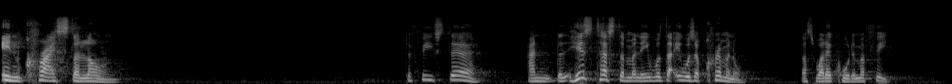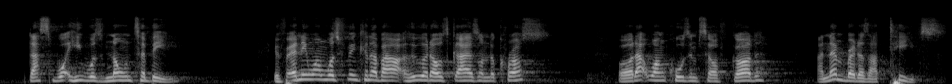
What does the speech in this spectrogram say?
in Christ alone. The thief's there. And the, his testimony was that he was a criminal. That's why they called him a thief. That's what he was known to be. If anyone was thinking about who are those guys on the cross, or that one calls himself God, and them brothers are thieves.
